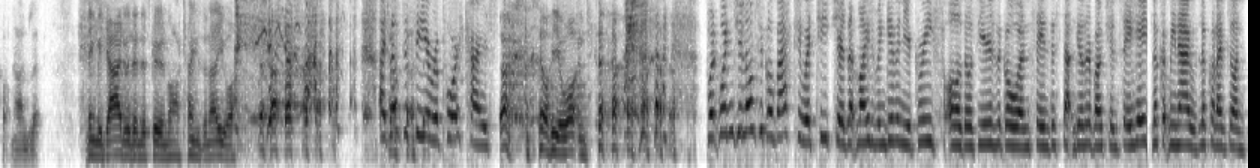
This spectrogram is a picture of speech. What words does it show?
couldn't handle it. I think my dad was in the school more times than I was. I'd love to see your report card. no, you wouldn't. but wouldn't you love to go back to a teacher that might have been giving you grief all those years ago and saying this, that, and the other about you and say, hey, look at me now, look what I've done?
